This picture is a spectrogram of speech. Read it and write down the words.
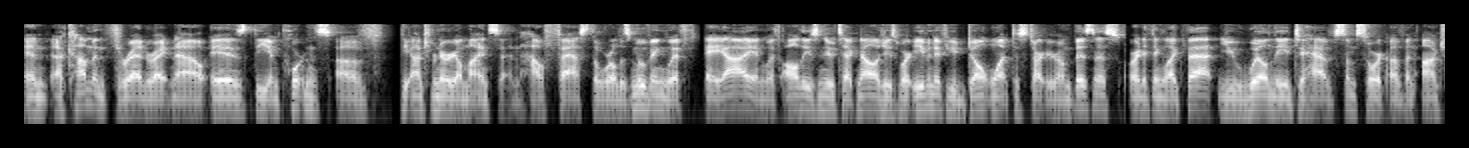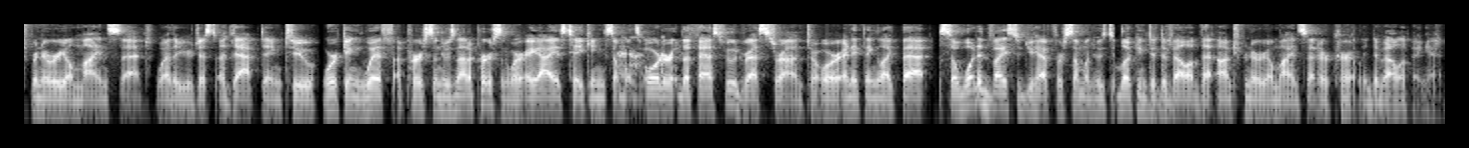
And a common thread right now is the importance of the entrepreneurial mindset and how fast the world is moving with AI and with all these new technologies, where even if you don't want to start your own business or anything like that, you will need to have some sort of an entrepreneurial mindset, whether you're just adapting to working with a person who's not a person, where AI is taking someone's order at the fast food restaurant or anything like that. So, what advice would you have for someone who's looking to develop that entrepreneurial mindset or currently developing it?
